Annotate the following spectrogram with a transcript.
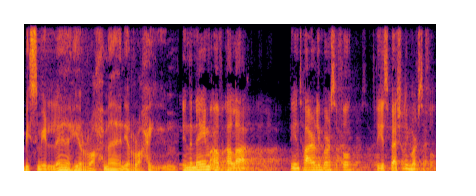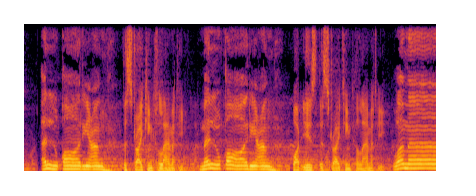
بسم الله الرحمن الرحيم In the name of Allah, the entirely merciful, the especially merciful. القارعة The striking calamity. ما القارعة What is the striking calamity? وما أدراك ما القارعة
